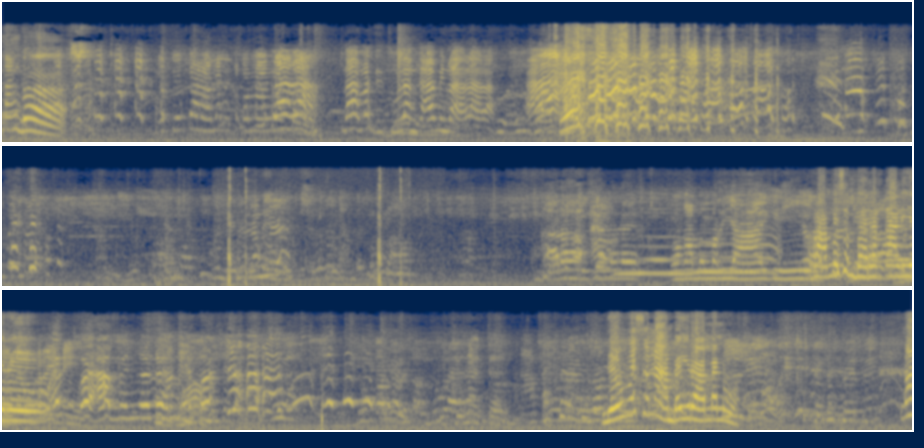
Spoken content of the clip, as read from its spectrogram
tenang, Mbak. Nah, mas didulang ke Amin lah, lah, lah. Karo anune wong kamu meriah iki. Rame sembarang kalire. Kowe amin ngene. Ya wis nambah iramen wo. Nah,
